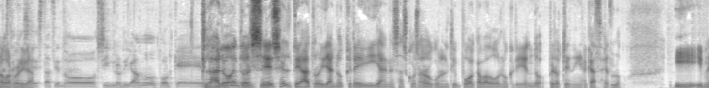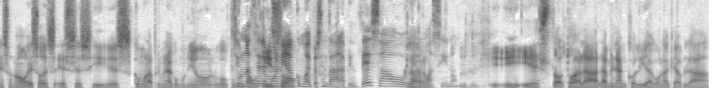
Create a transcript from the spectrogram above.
alguna barbaridad. se está haciendo siglos, digamos, porque... Claro, la- entonces es el teatro. Ella no creía en esas cosas o con el tiempo ha acabado no creyendo, pero tenía que hacerlo. Y, y me sonó, eso es, ese sí, es como la primera comunión, o como Sí, el una bautizo. ceremonia como de presentar a la princesa o Claro. algo así, ¿no? Y, y- y es to- toda la, la melancolía con la que habla,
